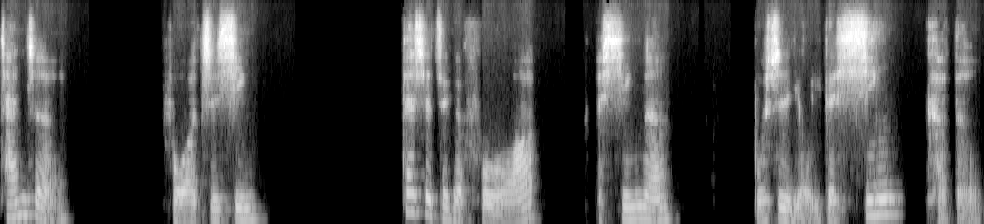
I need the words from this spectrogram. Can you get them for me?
禅者，佛之心，但是这个佛的心呢，不是有一个心可得，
